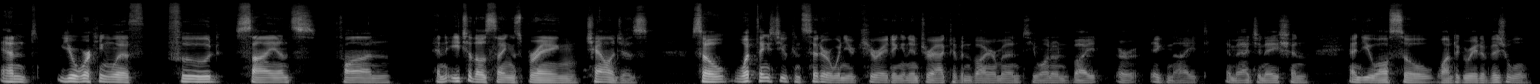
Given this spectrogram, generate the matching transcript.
And you're working with food, science, fun, and each of those things bring challenges. So, what things do you consider when you're curating an interactive environment? You want to invite or ignite imagination, and you also want to create a visual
